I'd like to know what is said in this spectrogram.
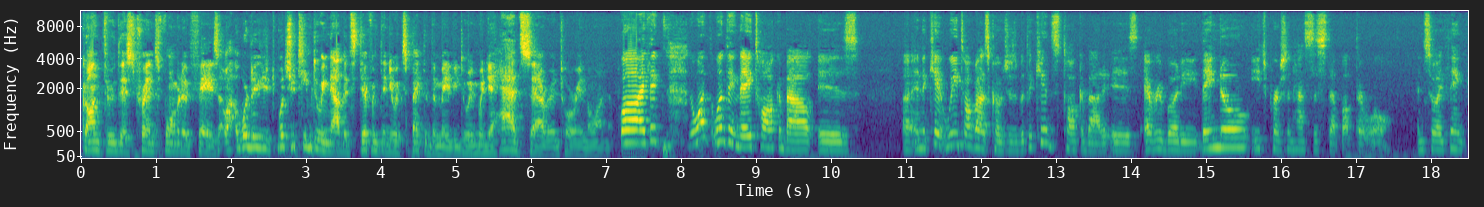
gone through this transformative phase? What are you, what's your team doing now that's different than you expected them maybe doing when you had Sarah and Tori in the lineup? Well, I think the one, one thing they talk about is uh, and the kid we talk about as coaches but the kids talk about it is everybody they know each person has to step up their role and so i think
